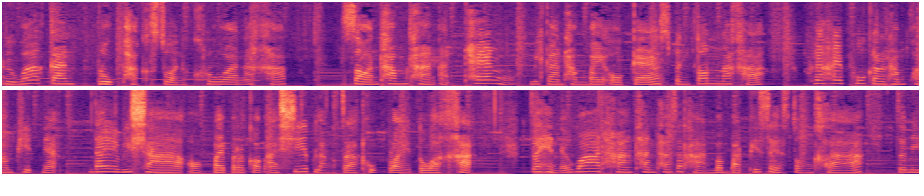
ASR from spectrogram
หรือว่าการปลูกผักสวนครัวนะคะ สอนทำถ่านอัดแท่ง มีการทำไบโอแก๊สเป็นต้นนะคะ เพื่อให้ผู้กระทำความผิดเนี่ยได้วิชาออกไปประกอบอาชีพหลังจากถูกปล่อยตัวค่ะ จะเห็นได้ว่าทางทันทสถานบำบัดพิเศษสงขลา จะมี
